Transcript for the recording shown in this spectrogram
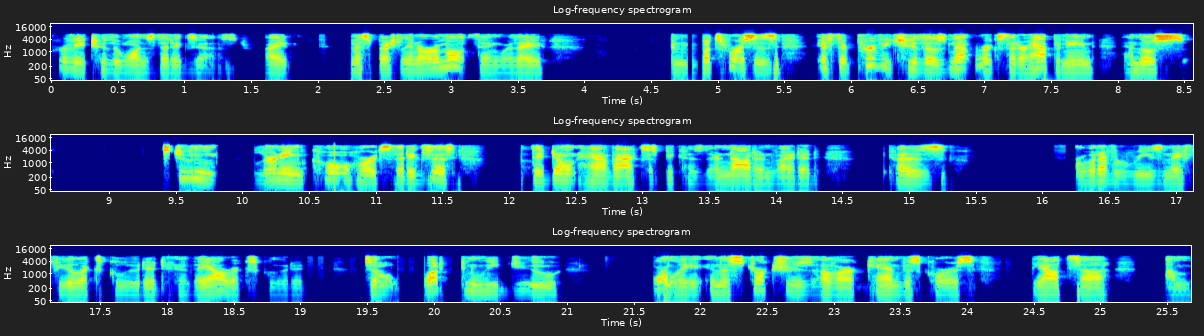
privy to the ones that exist, right? And especially in a remote thing where they and what's worse is if they're privy to those networks that are happening and those student learning cohorts that exist, they don't have access because they're not invited because for whatever reason they feel excluded they are excluded. So what can we do formally in the structures of our canvas course piazza um,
